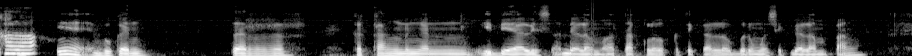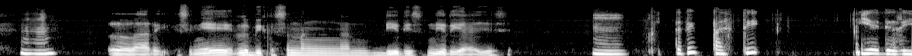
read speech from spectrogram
kalau ya bukan terkekang dengan idealis dalam otak lo ketika lo bermusik dalam punk mm, lo lari ke sini lebih kesenangan diri sendiri aja sih. Hmm, tapi pasti iya dari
